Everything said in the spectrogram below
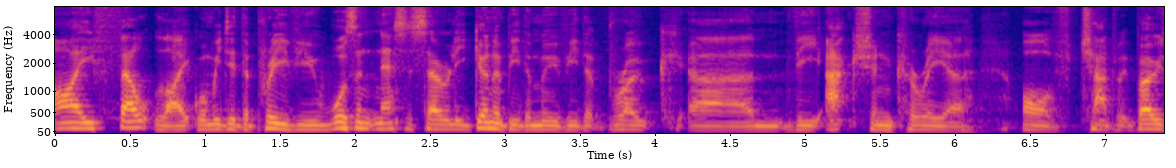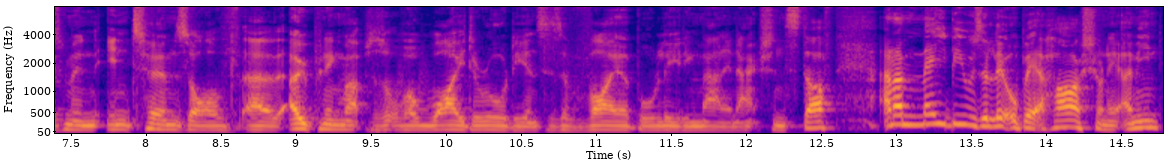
I felt like when we did the preview, wasn't necessarily going to be the movie that broke um, the action career of Chadwick Boseman in terms of uh, opening him up to sort of a wider audience as a viable leading man in action stuff. And I maybe was a little bit harsh on it. I mean,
